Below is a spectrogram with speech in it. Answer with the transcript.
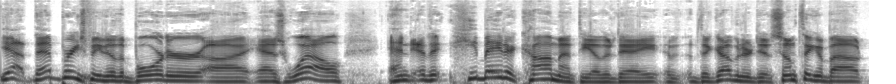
Yeah, that brings me to the border uh, as well. And he made a comment the other day. The governor did something about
